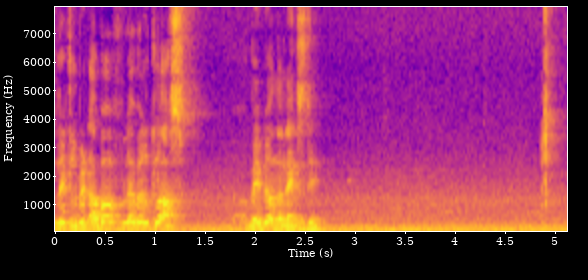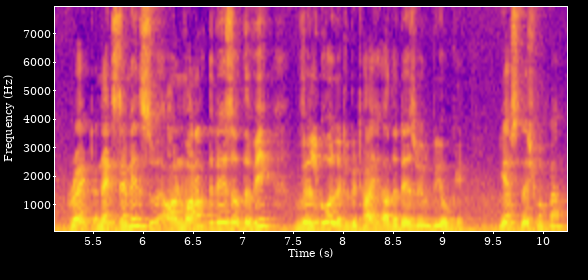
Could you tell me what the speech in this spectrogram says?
little bit above level class, maybe on the next day right? Next day means on one of the days of the week, we'll go a little bit high, other days we will be okay. Yes, Deshmukh ma'am?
